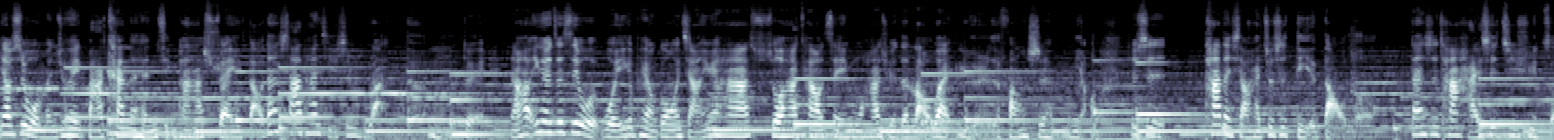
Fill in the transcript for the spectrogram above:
要是我们就会把它看得很紧，怕它摔倒。但沙滩其实是软的，嗯，对。然后因为这是我我一个朋友跟我讲，因为他说他看到这一幕，他觉得老外育儿的方式很妙，就是他的小孩就是跌倒了，但是他还是继续走，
